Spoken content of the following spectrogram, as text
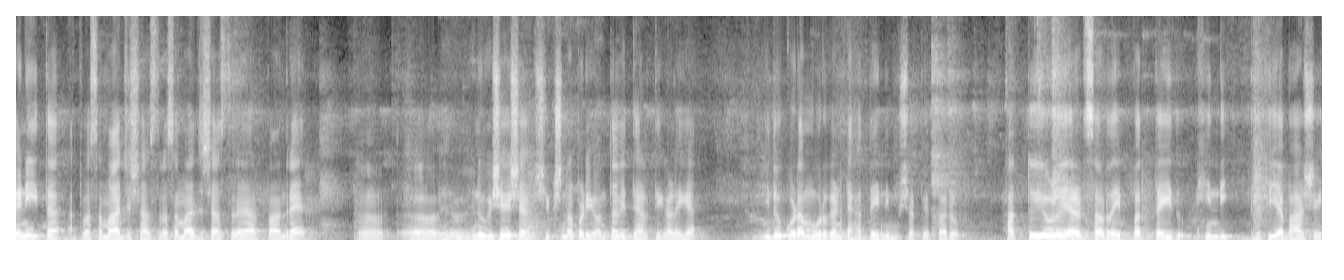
ಗಣಿತ ಅಥವಾ ಸಮಾಜಶಾಸ್ತ್ರ. ಸಮಾಜಶಾಸ್ತ್ರ ಯಾರಪ್ಪ ಅಂದರೆ ಇನ್ನು ವಿಶೇಷ ಶಿಕ್ಷಣ ಪಡೆಯುವಂಥ ವಿದ್ಯಾರ್ಥಿಗಳಿಗೆ. ಇದು ಕೂಡ ಮೂರು ಗಂಟೆ ಹದಿನೈದು ನಿಮಿಷ ಪೇಪರು. ಹತ್ತು ಏಳು ಎರಡು ಸಾವಿರದ ಇಪ್ಪತ್ತೈದು ಹಿಂದಿ, ತೃತೀಯ ಭಾಷೆ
